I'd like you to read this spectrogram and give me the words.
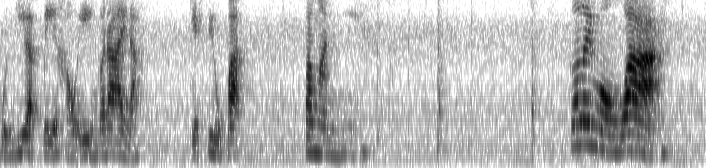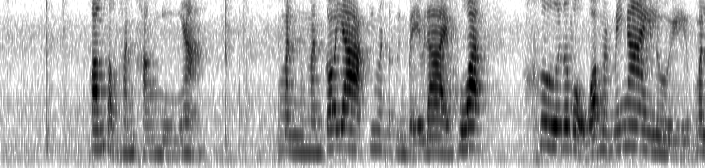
คนที่แบบเปย์เขาเองก็ได้นะเก็ตฟิลปะประมาณนี้ ก็เลยมองว่า ความสัมพันธ์ครั้งนี้อะมันมันก็ยากที่มันจะเป็นไปได้ เพราะว่า คือจะบอกว่ามันไม่ง่ายเลย มัน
